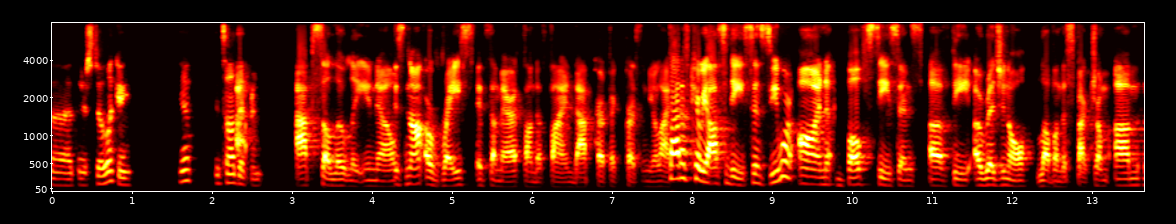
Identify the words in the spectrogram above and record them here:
but they're still looking. Yep, it's all different. Absolutely. You know, it's not a race, it's a marathon to find that perfect person in your life. Out of curiosity, since you were on both seasons of the original Love on the Spectrum, um,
